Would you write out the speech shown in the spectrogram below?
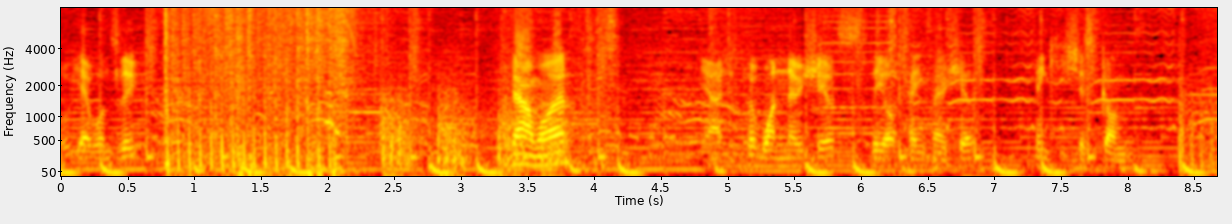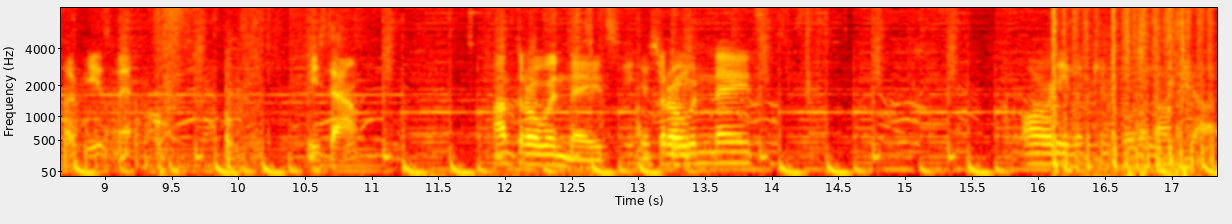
oh, yeah, one's Luke. Down one. Yeah, I just put one no shields. The Octane's no shield. I think he's just gone. No, he isn't it. He's down. I'm throwing nades. He I'm just throwing nades. Already looking for the long shot.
